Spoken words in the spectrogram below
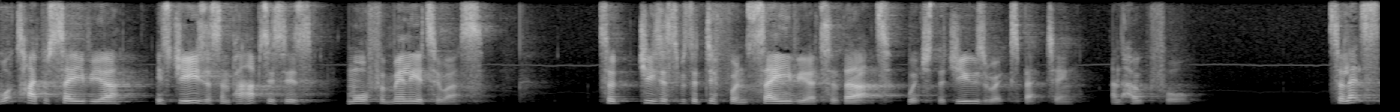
what type of Savior is Jesus? And perhaps this is more familiar to us. So, Jesus was a different Savior to that which the Jews were expecting and hoped for. So, let's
